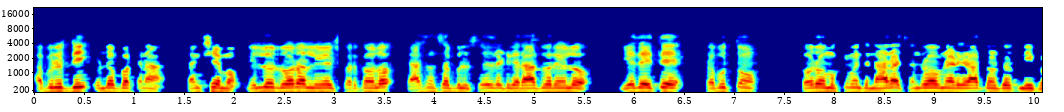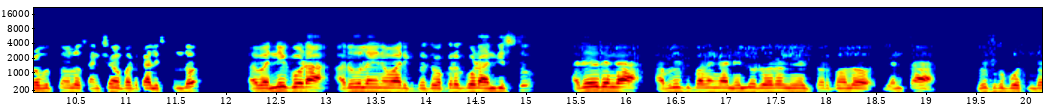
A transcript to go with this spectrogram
అభివృద్ధి రెండో పక్కన సంక్షేమం. నెల్లూరు రూరల్ నియోజకవర్గంలో శాసనసభ్యులు సేదిరెడ్డి గారి ఆధ్వర్యంలో ఏదైతే ప్రభుత్వం గౌరవ ముఖ్యమంత్రి నారా చంద్రబాబు నాయుడు గారి ఆధ్వర్యంలో జరుగుతున్న ఈ ప్రభుత్వంలో సంక్షేమ పథకాలు ఇస్తుందో అవన్నీ కూడా అర్హులైన వారికి ప్రతి ఒక్కరికి కూడా అందిస్తూ అదేవిధంగా అభివృద్ధి పరంగా నెల్లూరు రూరల్ నియోజకవర్గంలో ఎంత దూసుకుపోతుందో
